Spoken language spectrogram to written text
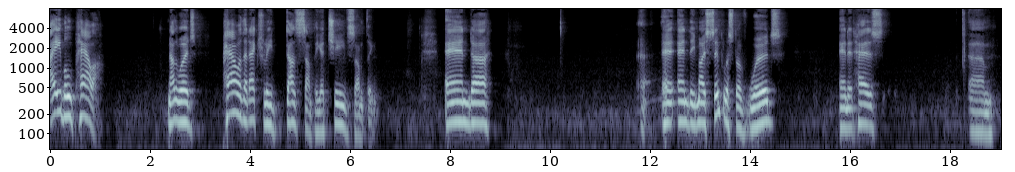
able power. In other words, power that actually does something, achieves something. And, uh, uh, and the most simplest of words, and it has, um,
